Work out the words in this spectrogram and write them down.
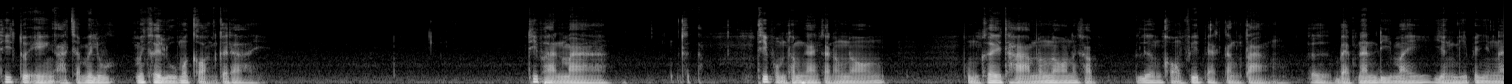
ที่ตัวเองอาจจะไม่รู้ไม่เคยรู้มาก่อนก็ได้ ที่ผ่านมาที่ผมทำงานกับน้องๆ ผมเคยถามน้องๆนะครับ เรื่องของ feedback ต่างๆ เออ แบบนั้นดีไหม อย่างนี้เป็นยังไง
